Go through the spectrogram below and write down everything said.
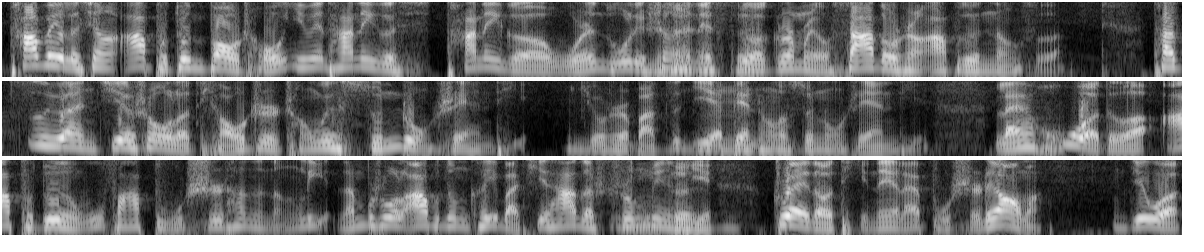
他为了向阿普顿报仇，因为他那个他那个五人组里剩下那四个哥们儿有仨都是让阿普顿弄死，他自愿接受了调制，成为损种实验体，就是把自己也变成了损种实验体，来获得阿普顿无法捕食他的能力。咱不说了，阿普顿可以把其他的生命体拽到体内来捕食掉嘛，结果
